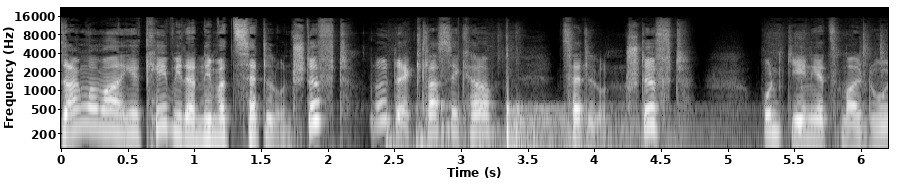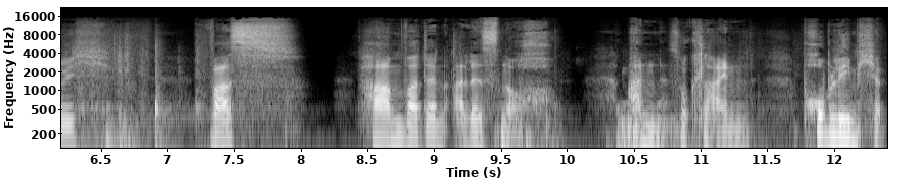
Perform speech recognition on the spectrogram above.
sagen wir mal, okay, wieder nehmen wir Zettel und Stift, ne, der Klassiker, Zettel und Stift und gehen jetzt mal durch, was haben wir denn alles noch an so kleinen Problemchen.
